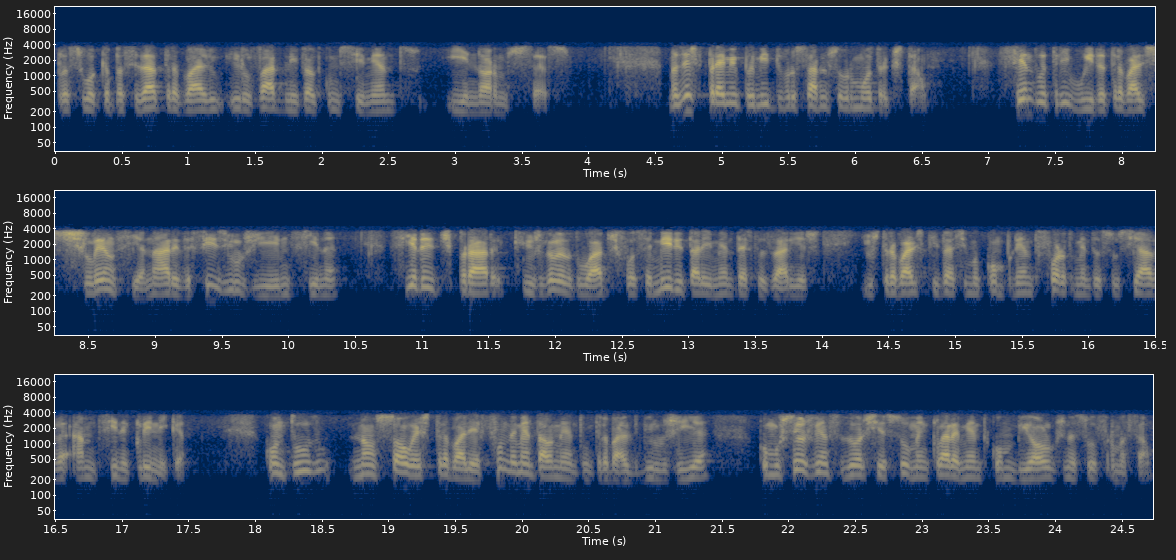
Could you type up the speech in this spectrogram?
pela sua capacidade de trabalho elevado nível de conhecimento e enorme sucesso. Mas este prémio permite debruçar-nos sobre uma outra questão. Sendo atribuído a trabalhos de excelência na área da fisiologia e medicina, se era de esperar que os galardoados fossem maioritariamente destas áreas e os trabalhos tivessem uma componente fortemente associada à medicina clínica. Contudo, não só este trabalho é fundamentalmente um trabalho de biologia, como os seus vencedores se assumem claramente como biólogos na sua formação.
